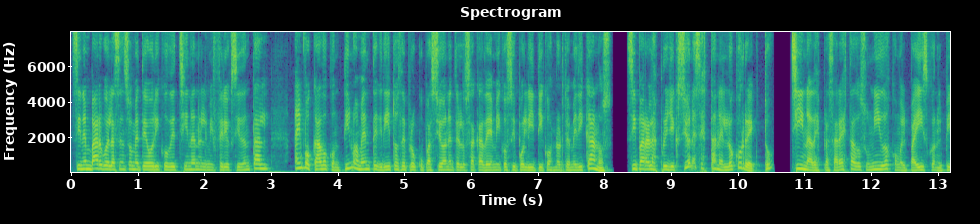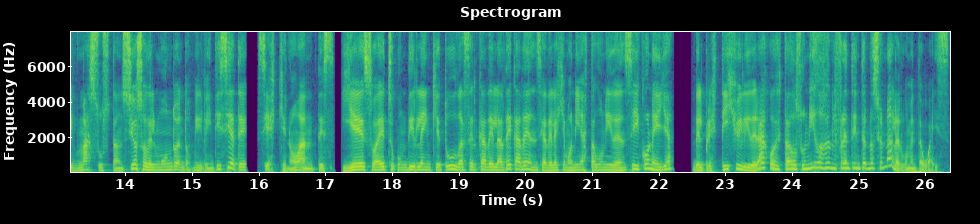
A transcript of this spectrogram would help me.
Sin embargo, el ascenso meteórico de China en el hemisferio occidental ha invocado continuamente gritos de preocupación entre los académicos y políticos norteamericanos. Si para las proyecciones están en lo correcto, China desplazará a Estados Unidos como el país con el PIB más sustancioso del mundo en 2027, si es que no antes, y eso ha hecho cundir la inquietud acerca de la decadencia de la hegemonía estadounidense y con ella del prestigio y liderazgo de Estados Unidos en el frente internacional, argumenta Weiss.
